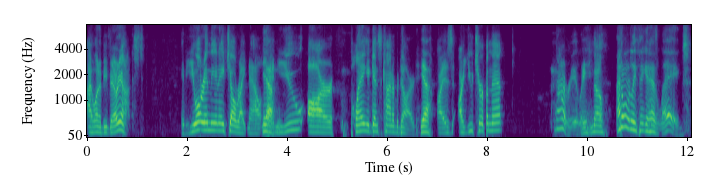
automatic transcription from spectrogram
I want to be very honest. If you are in the NHL right now Yeah. and you are playing against Connor Bedard, Yeah. are, is, are you chirping that? Not really. No. I don't really think it has legs.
